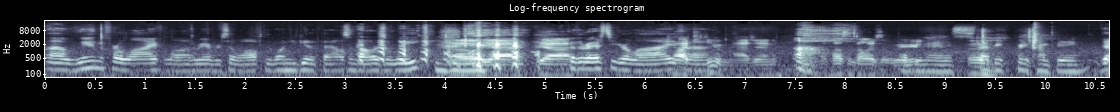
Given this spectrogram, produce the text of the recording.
uh, win for life lottery every so often. The one you get a thousand dollars a week. Oh yeah, yeah. for the rest of your life. God, uh, can you imagine? A thousand dollars a week. That'd be nice. Ugh. That'd be pretty comfy. that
